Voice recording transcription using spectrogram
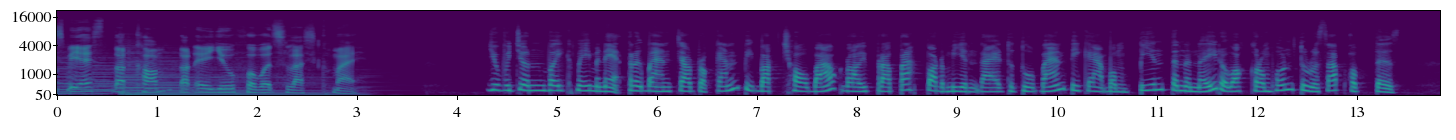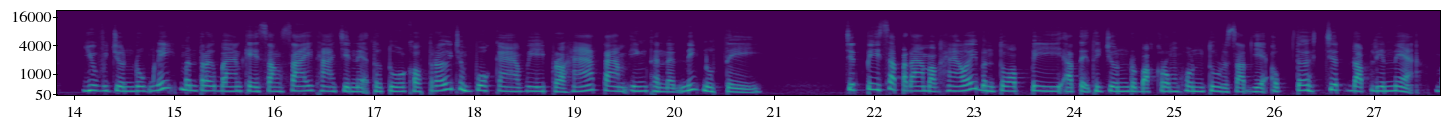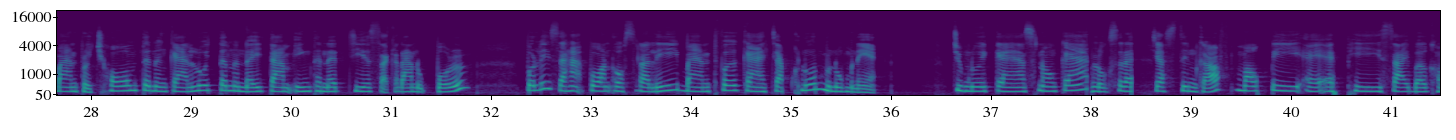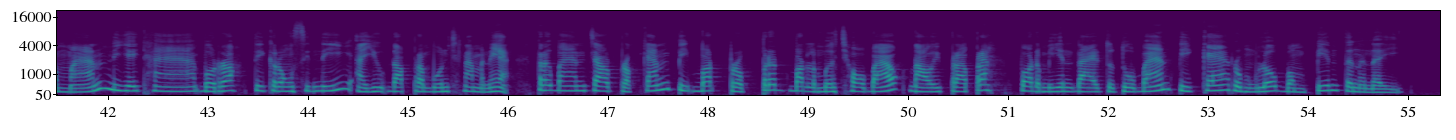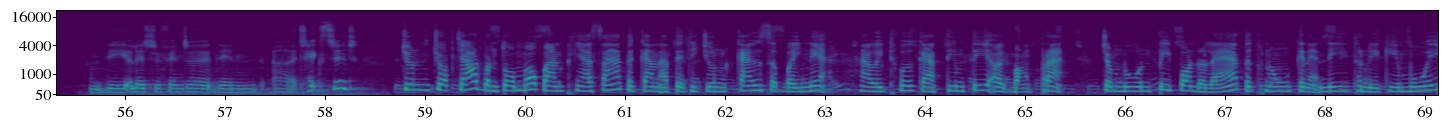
sbs.com.au/ ខ្មែរយុវជនវ័យក្មេងម្នាក់ត្រូវបានចោទប្រកាន់ពីបទឆោបោកដោយប្រើប្រាស់ព័ត៌មានដែលទទួលបានពីការបំពានទិន្នន័យរបស់ក្រុមហ៊ុនទូរស័ព្ទ Optus យុវជនរូបនេះមិនត្រូវបានគេសង្ស័យថាជាអ្នកទទួលខុសត្រូវចំពោះការវាយប្រហារតាមអ៊ីនធឺណិតនេះនោះទេ ជិត2សប្តាហ៍មកហើយបន្ទាប់ពីអតិថិជនរបស់ក្រុមហ៊ុនទូរស័ព្ទយេ Optus ជិត10លាននាក់បានប្រឈមទៅនឹងការលួចទិន្នន័យតាមអ៊ីនធឺណិតជាសក្តានុពលប៉ូលីសសហព័ន្ធអូស្ត្រាលីបានធ្វើការចាប់ខ្លួនមនុស្សម្នាក់ជំនួយការស្នងការលោកស្រី Justin Goff មកពី AFP Cyber Command និយាយថាបរិះទីក្រុង Sydney អាយុ19ឆ្នាំម្នាក់ត្រូវបានចោទប្រកាន់ពីបទប្រព្រឹត្តបទល្មើសឆបោកដោយប្រើប្រាស់ ព័ត៌មានដែលទទួលបានពីការរំលោភបំពានទិន្នន័យ The alleged offender then uh, texted ជនជាប់ចោតបន្ទាប់មកបានផ្ញើសារទៅកាន់អតិថិជន93នាក់ហើយធ្វើការទាមទារឲ្យបង់ប្រាក់ចំនួន2000ដុល្លារទៅក្នុងគណនីធនាគារមួយ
